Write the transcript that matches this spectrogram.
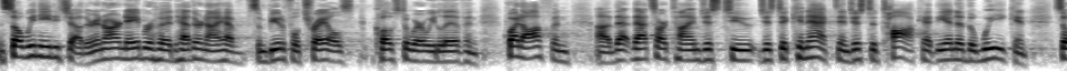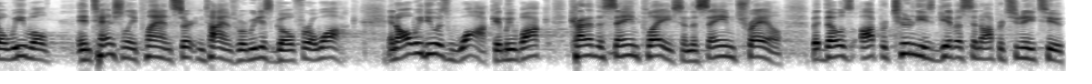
And so we need each other. In our neighborhood, Heather and I have some beautiful trails close to where we live, and quite often uh, that, that's our time just to just to connect and just to talk at the end of the week. And so we will intentionally plan certain times where we just go for a walk. And all we do is walk, and we walk kind of the same place and the same trail. But those opportunities give us an opportunity to,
